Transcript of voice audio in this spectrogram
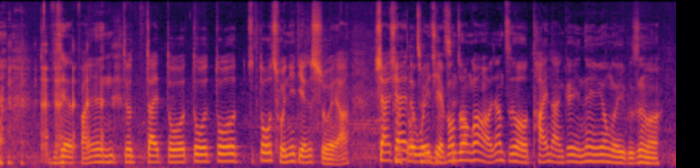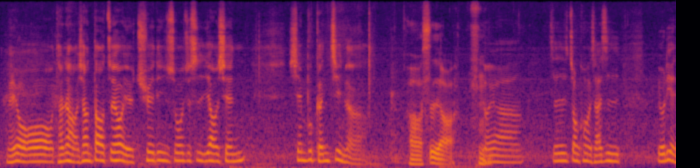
不是，反正就再多多多多存一点水啊。像现在的 微解封状况，好像只有台南可以内用而已，不是吗？没有哦，台南好像到最后也确定说，就是要先先不跟进了。哦，是哦。对啊，这是状况才是有点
